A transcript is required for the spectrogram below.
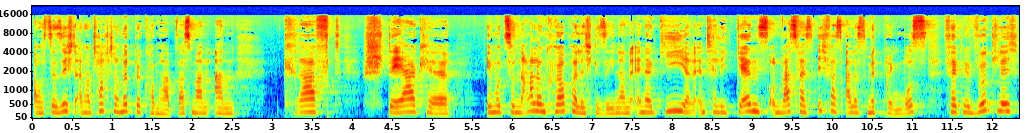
aus der Sicht einer Tochter mitbekommen habe, was man an Kraft, Stärke, emotional und körperlich gesehen, an Energie, an Intelligenz und was weiß ich, was alles mitbringen muss, fällt mir wirklich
